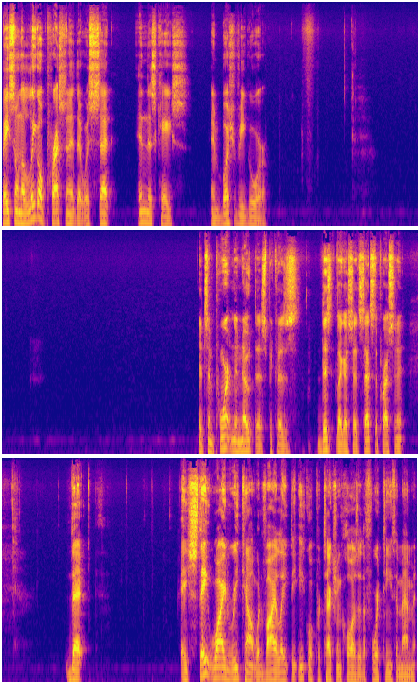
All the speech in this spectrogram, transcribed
based on the legal precedent that was set in this case in Bush v. Gore. It's important to note this because this, like I said, sets the precedent that a statewide recount would violate the Equal Protection Clause of the 14th Amendment.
